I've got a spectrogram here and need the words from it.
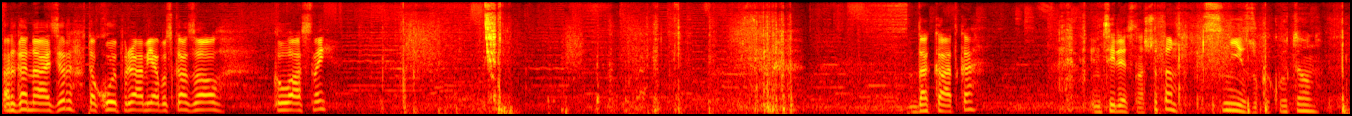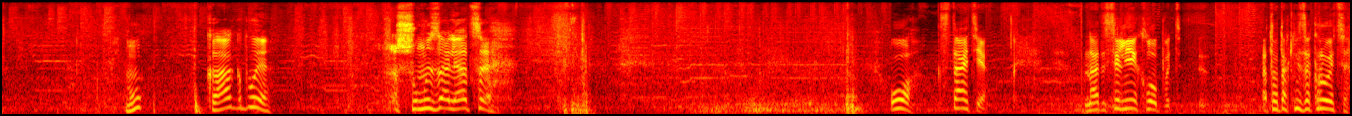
Органайзер, такой прям, я бы сказал, классный. докатка. Интересно, а что там снизу какой-то он? Ну, как бы шумоизоляция. О, кстати, надо сильнее хлопать, а то так не закроется.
